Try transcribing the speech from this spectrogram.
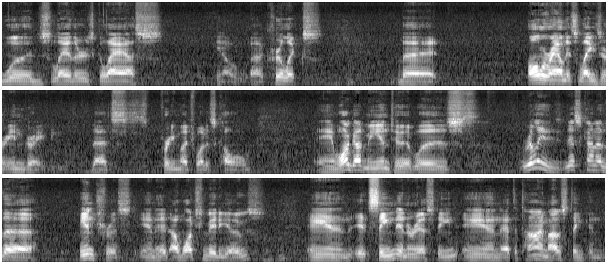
woods, leathers, glass, you know, uh, acrylics. But all around it's laser engraving. That's pretty much what it's called. And what got me into it was really just kind of the interest in it. I watched videos and it seemed interesting. And at the time, I was thinking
